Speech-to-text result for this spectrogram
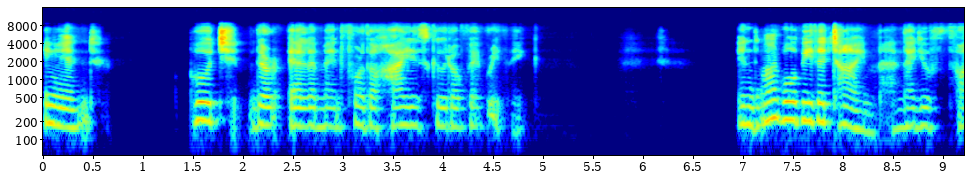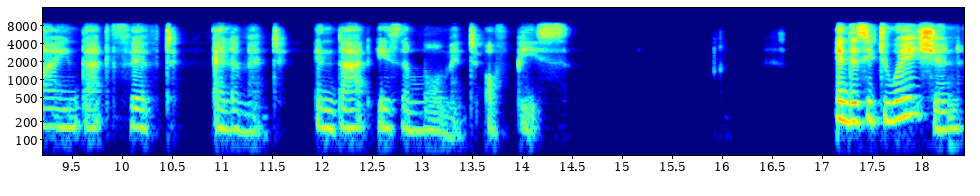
and put their element for the highest good of everything. And that will be the time that you find that fifth element, and that is the moment of peace. And the situation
